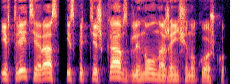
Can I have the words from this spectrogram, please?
и в третий раз из-под тяжка взглянул на женщину-кошку.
